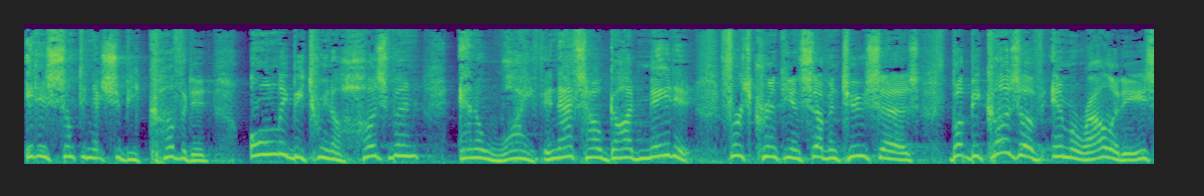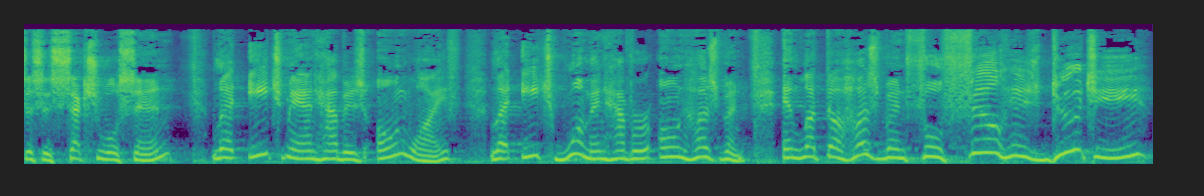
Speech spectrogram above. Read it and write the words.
It is something that should be coveted only between a husband and a wife. And that's how God made it. 1 Corinthians 7 2 says, But because of immoralities, this is sexual sin, let each man have his own wife, let each woman have her own husband, and let the husband fulfill his duty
